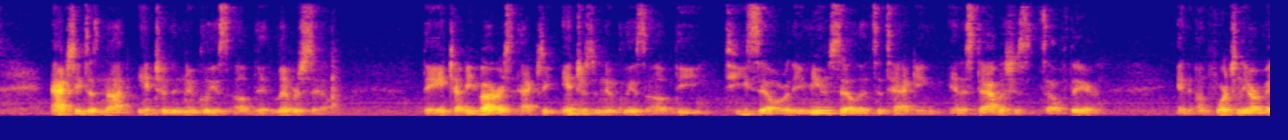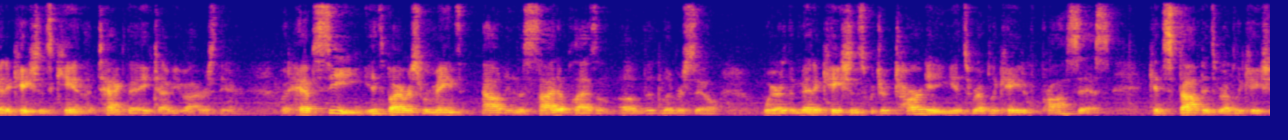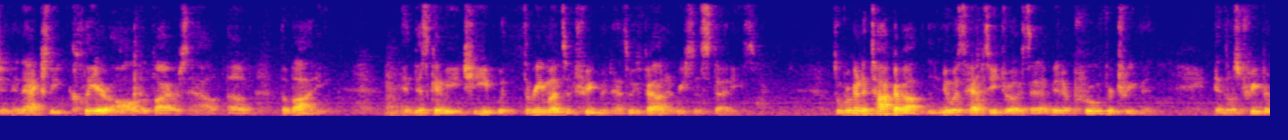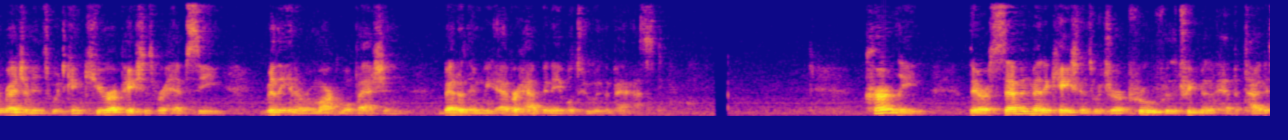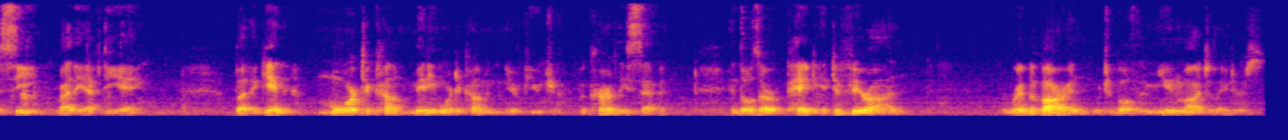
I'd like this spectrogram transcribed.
actually does not enter the nucleus of the liver cell. The HIV virus actually enters the nucleus of the T cell or the immune cell that's attacking and establishes itself there. And unfortunately, our medications can't attack the HIV virus there. But Hep C, its virus remains out in the cytoplasm of the liver cell, where the medications which are targeting its replicative process can stop its replication and actually clear all the virus out of the body. And this can be achieved with three months of treatment, as we found in recent studies. So we're going to talk about the newest Hep C drugs that have been approved for treatment and those treatment regimens which can cure our patients for Hep C really in a remarkable fashion, better than we ever have been able to in the past. Currently, there are seven medications which are approved for the treatment of hepatitis C by the FDA. But again, more to come, many more to come in the near future, but currently seven. And those are PEG interferon, ribavirin, which are both immune modulators,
